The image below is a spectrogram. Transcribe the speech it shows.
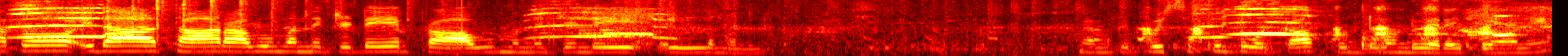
അപ്പോൾ ഇതാ താറാവും വന്നിട്ടുണ്ട് പ്രാവും വന്നിട്ടുണ്ട് എല്ലാം വന്നിട്ടുണ്ട്. നമുക്കിപ്പോൾ ഫുഡ് കൊടുക്കാം. ഫുഡ് കൊണ്ടുവരാം ഇപ്പം ഞാൻ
